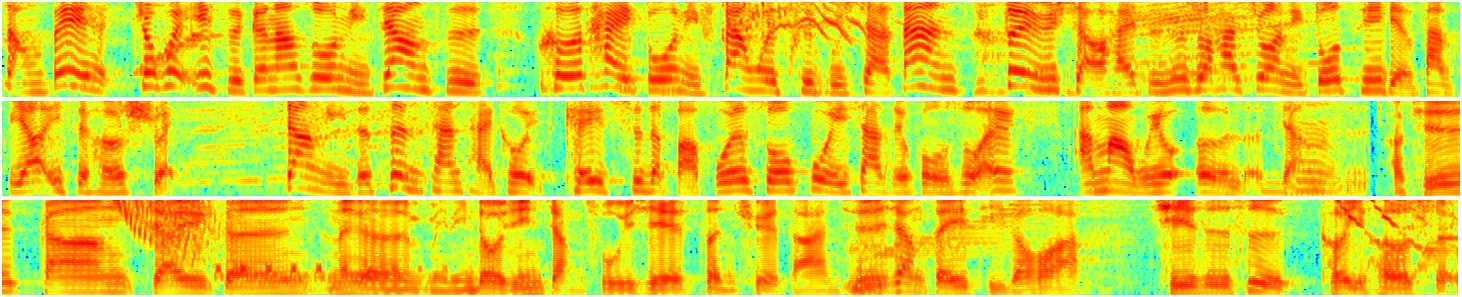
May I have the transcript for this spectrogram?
长辈就会一直跟他说，你这样子喝太多，你饭会吃不下。当然，对于小孩只是说，他希望你多吃一点饭，不要一直喝水。这样你的正餐才可以可以吃得饱，不会说过一下子就跟我说，哎，阿妈我又饿了这样子。好，其实刚刚嘉玉跟那个美玲都已经讲出一些正确答案。其实像这一题的话，其实是可以喝水，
